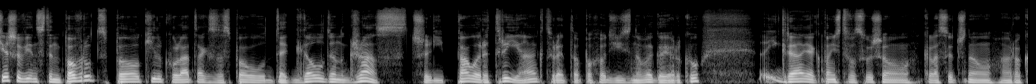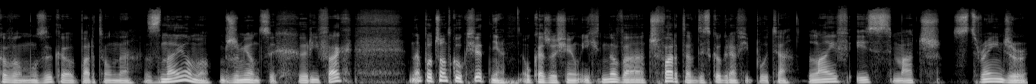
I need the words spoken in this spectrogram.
Cieszy więc ten powrót po kilku latach zespołu The Golden Grass, czyli Power Tria, które to pochodzi z Nowego Jorku i gra, jak Państwo słyszą, klasyczną rockową muzykę opartą na znajomo brzmiących riffach. Na początku kwietnia ukaże się ich nowa, czwarta w dyskografii płyta Life is Much Stranger.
